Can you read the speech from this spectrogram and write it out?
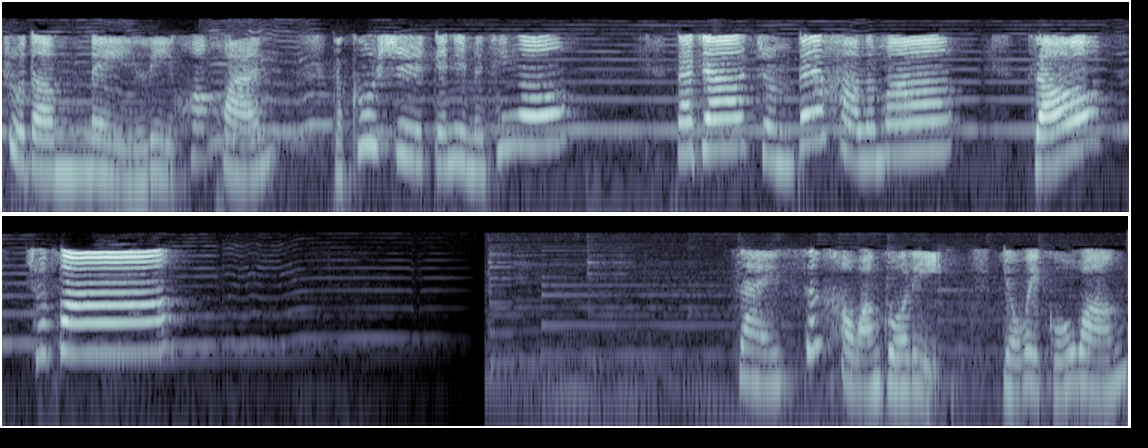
主的美丽花环的故事给你们听哦。大家准备好了吗？走，出发！在三好王国里，有位国王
